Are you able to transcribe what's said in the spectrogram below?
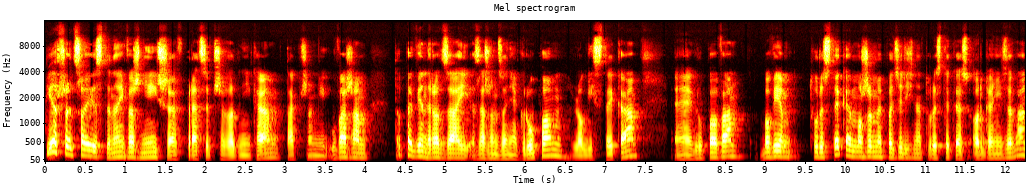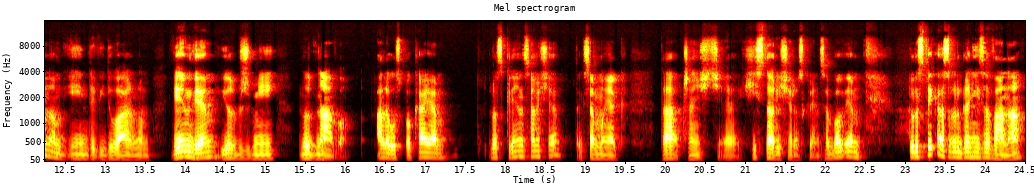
Pierwsze, co jest najważniejsze w pracy przewodnika, tak przynajmniej uważam, to pewien rodzaj zarządzania grupą, logistyka e, grupowa, bowiem turystykę możemy podzielić na turystykę zorganizowaną i indywidualną. Wiem, wiem, już brzmi nudnawo, ale uspokajam, rozkręcam się, tak samo jak ta część e, historii się rozkręca, bowiem turystyka zorganizowana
